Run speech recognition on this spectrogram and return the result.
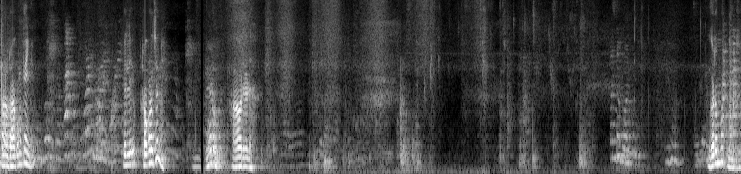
પણ ઢાંકણું ક્યાં ગયું? પેલી ઢોકળો છે ને? હા રેડ. ગરમ મત નાખજો.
